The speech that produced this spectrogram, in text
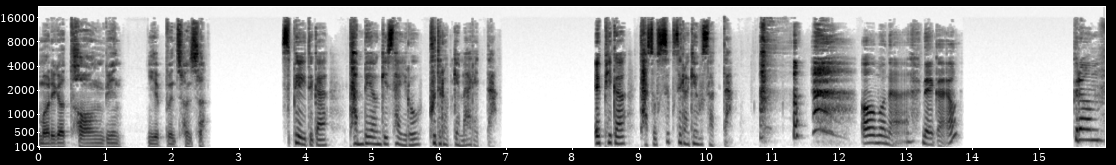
머리가 텅 빈 예쁜 천사. 스페이드가 담배 연기 사이로 부드럽게 말했다. 에피가 다소 씁쓸하게 웃었다. 어머나, 내가요? 그럼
